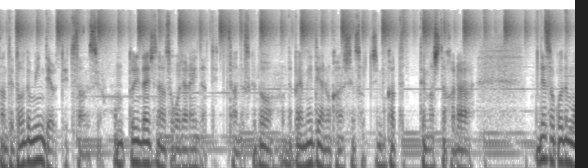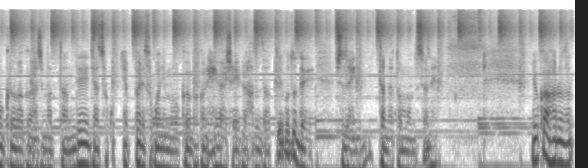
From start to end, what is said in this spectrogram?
なんてどうでもいいんだよって言ってたんですよ本当に大事なのはそこじゃないんだって言ってたんですけどやっぱりメディアの関心そっち向かってましたからでそこでも空爆が始まったんでじゃあそこやっぱりそこにも空爆の被害者いるはずだということで取材に行ったんだと思うんですよね。横川春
